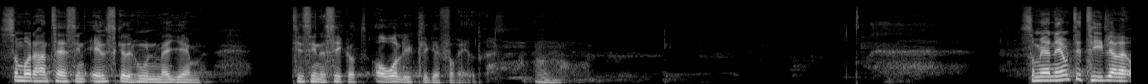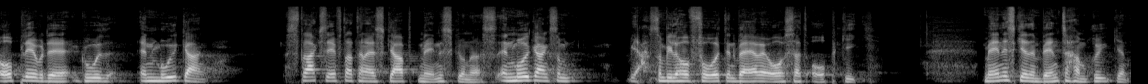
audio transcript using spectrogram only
Så måtte han tage sin elskede hund med hjem til sine sikkert overlykkelige forældre. Mm. Som jeg nævnte tidligere, oplevede Gud en modgang straks efter, at han havde skabt menneskerne. En modgang, som, ja, som ville have fået den værre års at opgive. Menneskeheden vendte ham ryggen,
